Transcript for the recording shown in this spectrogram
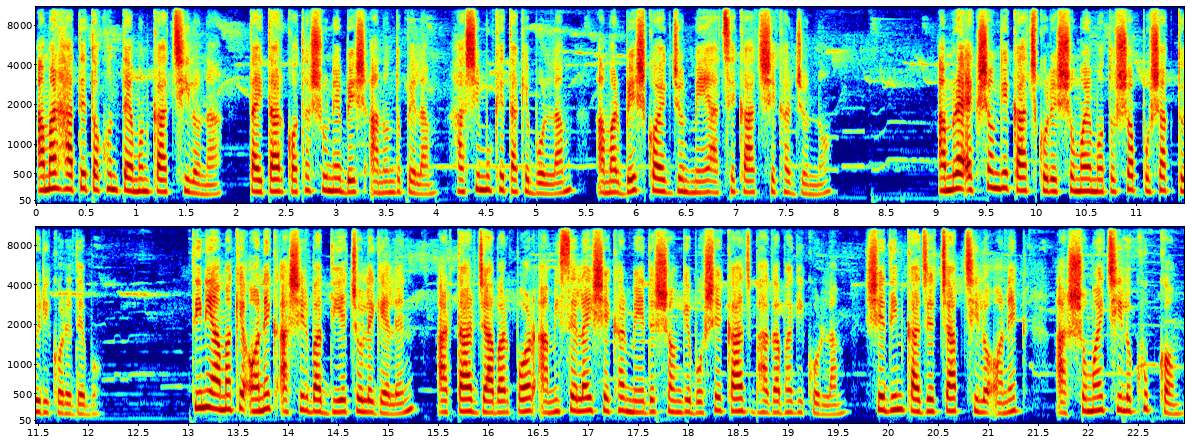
আমার হাতে তখন তেমন কাজ ছিল না, তাই তার কথা শুনে বেশ আনন্দ পেলাম। হাসি মুখে তাকে বললাম, আমার বেশ কয়েকজন মেয়ে আছে কাজ শেখার জন্য। আমরা একসঙ্গে কাজ করে সময় মতো সব পোশাক তৈরি করে দেব। তিনি আমাকে অনেক আশীর্বাদ দিয়ে চলে গেলেন, আর তার যাবার পর আমি সেলাই শেখার মেয়েদের সঙ্গে বসে কাজ ভাগাভাগি করলাম। সেদিন কাজের চাপ ছিল অনেক, আর সময় ছিল খুব কম,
